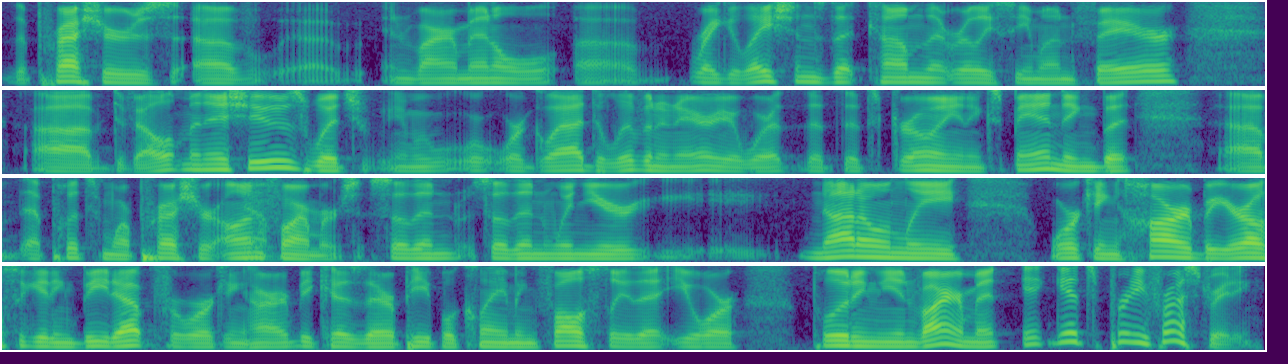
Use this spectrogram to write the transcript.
the pressures of uh, environmental uh, regulations that come that really seem unfair, uh, development issues, which you know, we're, we're glad to live in an area where that, that's growing and expanding, but uh, that puts more pressure on farmers. So then, so then when you're not only working hard, but you're also getting beat up for working hard because there are people claiming falsely that you're polluting the environment. It gets pretty frustrating.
